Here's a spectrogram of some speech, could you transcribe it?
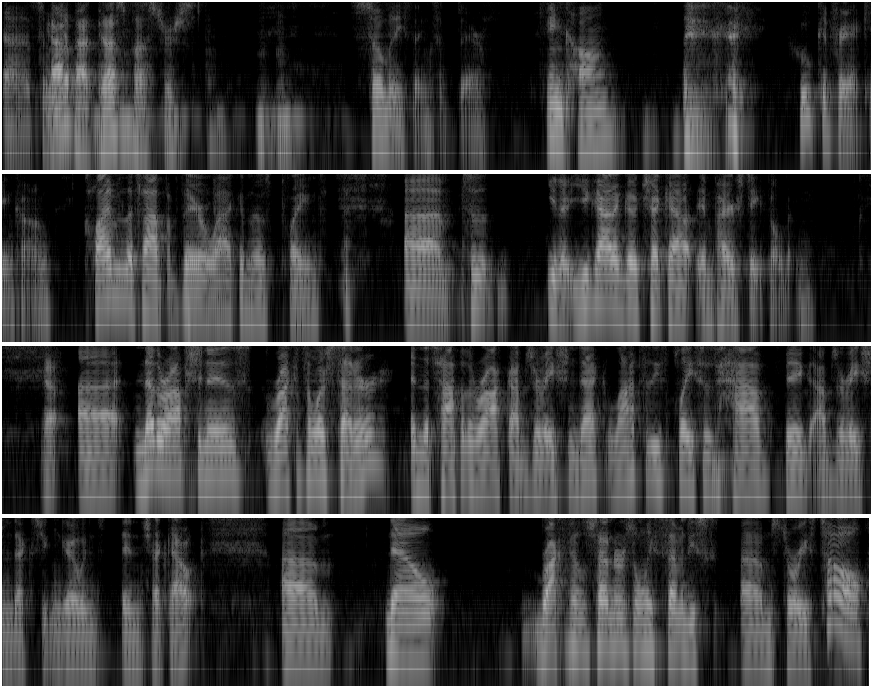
Uh, so Forgot about Ghostbusters. So many things up there. King Kong. Who could forget King Kong? Climbing the top up there, whacking those planes. Um, so you know, you got to go check out Empire State Building. Yeah. Uh, another option is Rockefeller Center in the top of the rock observation deck. Lots of these places have big observation decks you can go and, and check out. Um, now, Rockefeller Center is only 70 um, stories tall,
